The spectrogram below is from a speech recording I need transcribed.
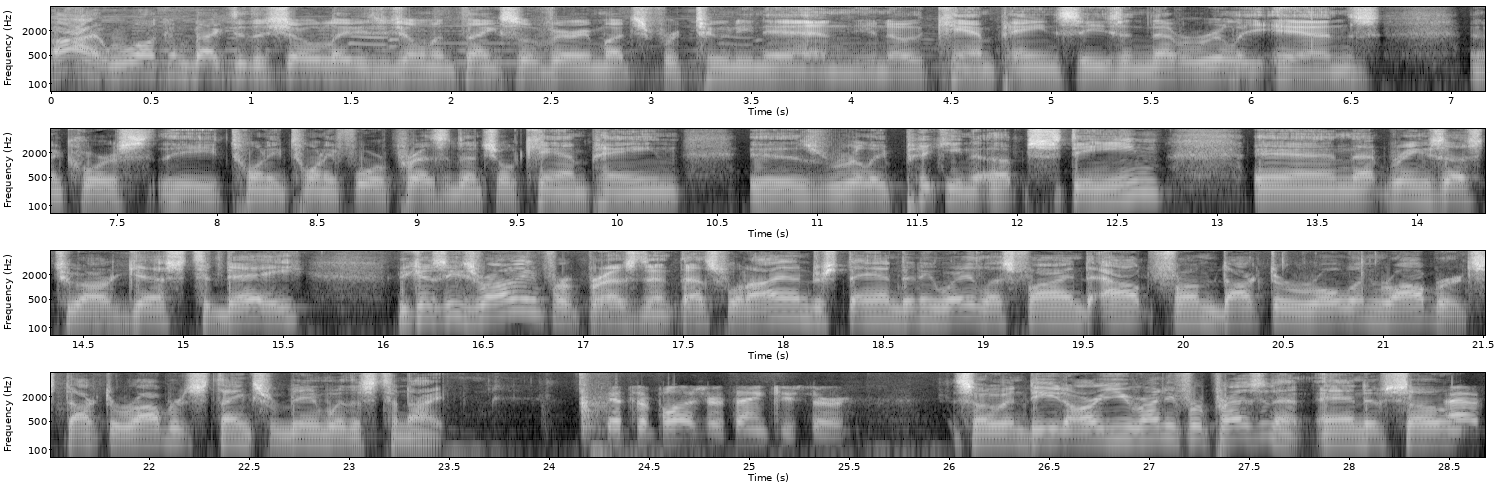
All right, welcome back to the show, ladies and gentlemen. Thanks so very much for tuning in. You know, the campaign season never really ends. And of course, the 2024 presidential campaign is really picking up steam. And that brings us to our guest today because he's running for president. That's what I understand anyway. Let's find out from Dr. Rollan Roberts. Dr. Roberts, thanks for being with us tonight. It's a pleasure. Thank you, sir. So, indeed, are you running for president? And if so, Ab-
